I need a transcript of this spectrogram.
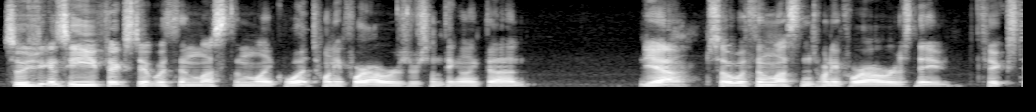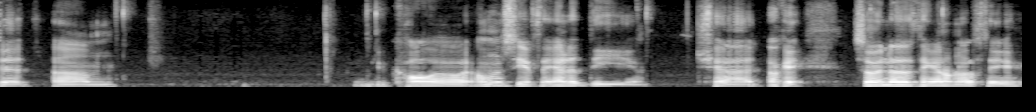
so as you can see, he fixed it within less than like, what, 24 hours or something like that? Yeah, so within less than 24 hours they fixed it. Um, do call out. I want to see if they added the chat. Okay, so another thing, I don't know if they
